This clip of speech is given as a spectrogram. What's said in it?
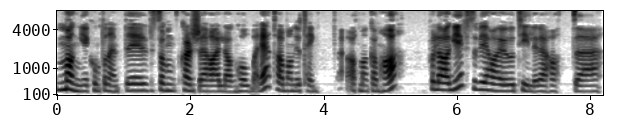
mange komponenter som kanskje har lang holdbarhet, har man jo tenkt at man kan ha på lager. Så vi har jo tidligere hatt eh,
